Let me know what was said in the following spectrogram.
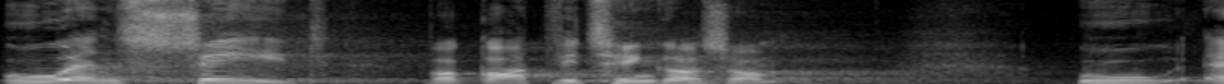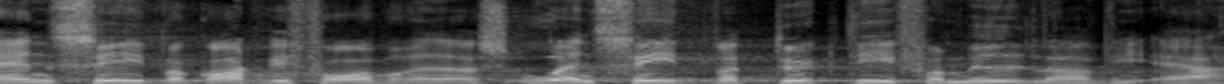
Uanset hvor godt vi tænker os om, uanset hvor godt vi forbereder os, uanset hvor dygtige formidlere vi er,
